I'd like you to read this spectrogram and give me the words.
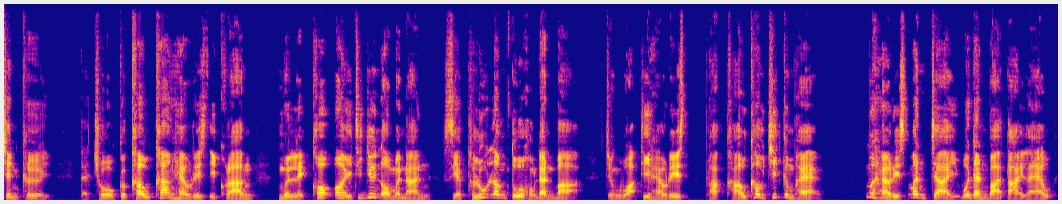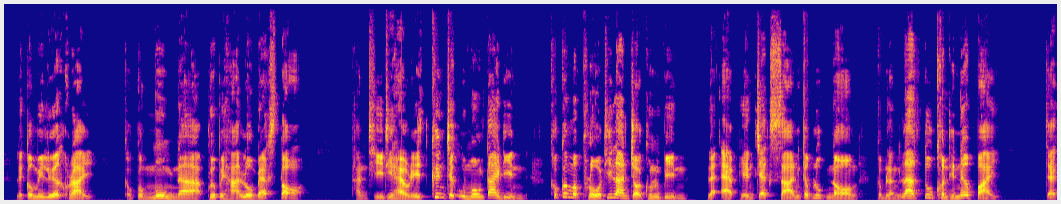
เช่นเคย แต่โชคก็เข้าข้างแฮร์ริสอีกครั้ง เมื่อเหล็กข้ออ้อยที่ยื่นออกมานั้น เสียบทะลุลำตัวของดันบาร์จังหวะที่แฮร์ริสผลักเขาเข้าชิดกำแพง เมื่อแฮร์ริสมั่นใจว่าดันบาร์ตายแล้ว และก็ไม่เหลือใคร เขาก็มุ่งหน้าเพื่อไปหาโลแบ็กต่อ ทันทีที่แฮร์ริสขึ้นจากอุโมงค์ใต้ดิน เขาก็มาโผล่ที่ลานจอดเครื่องบิน และแอบเห็นแจ็คสันกับลูกน้องกำลังลากตู้คอนเทนเนอร์ไป แจ็ค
